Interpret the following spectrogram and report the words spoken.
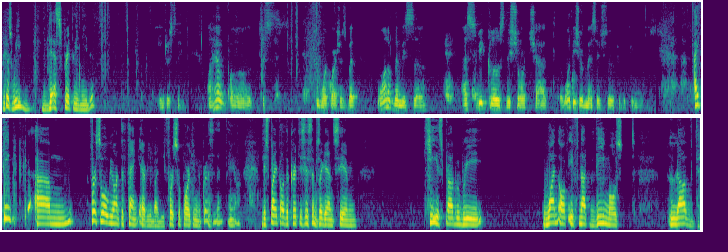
because we desperately need it. Interesting. I have uh, just two more questions, but one of them is uh, as we close this short chat, what is your message to the Filipinos? I think, um, first of all, we want to thank everybody for supporting the president. You know, despite all the criticisms against him, he is probably one of, if not the most loved.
